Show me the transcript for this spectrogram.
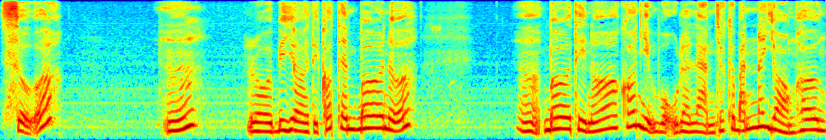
sữa. À, rồi bây giờ thì có thêm bơ nữa. À, bơ thì nó có nhiệm vụ là làm cho cái bánh nó giòn hơn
